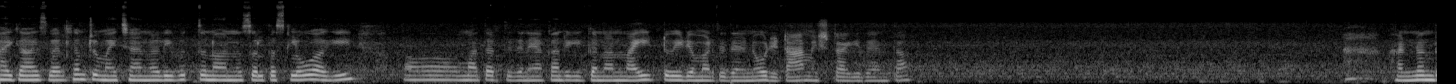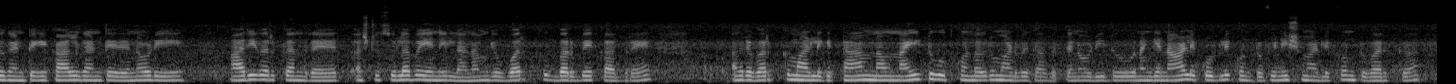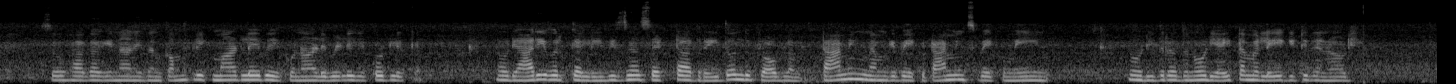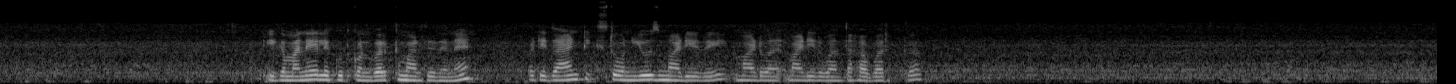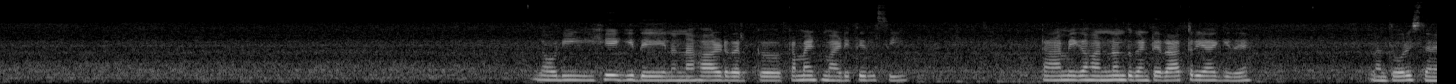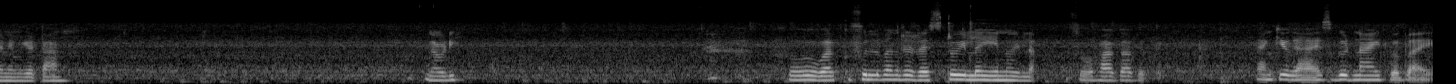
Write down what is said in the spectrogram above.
Hi guys welcome to my channel ಇವತ್ತು ನಾನು ಸ್ವಲ್ಪ ಸ್ಲೋ ಆಗಿ ಮಾತಾಡ್ತಿದ್ದೇನೆ. ಯಾಕಂದರೆ ಈಗ ನಾನು ನೈಟ್ ವೀಡಿಯೋ ಮಾಡ್ತಿದ್ದೇನೆ. ನೋಡಿ ಟೈಮ್ ಎಷ್ಟಾಗಿದೆ ಅಂತ. ಹನ್ನೊಂದು ಗಂಟೆಗೆ ಕಾಲು ಗಂಟೆ ಇದೆ. ನೋಡಿ, ಆರಿ ವರ್ಕ್ ಅಂದರೆ ಅಷ್ಟು ಸುಲಭ ಏನಿಲ್ಲ. ನಮಗೆ ವರ್ಕ್ ಬರಬೇಕಾದ್ರೆ, ಅಂದರೆ ವರ್ಕ್ ಮಾಡಲಿಕ್ಕೆ ಟೈಮ್ ನಾವು ನೈಟ್ ಕೂತ್ಕೊಂಡಾದರೂ ಮಾಡಬೇಕಾಗುತ್ತೆ. ನೋಡಿ, ಇದು ನನಗೆ ನಾಳೆ ಕೊಡಲಿಕ್ಕುಂಟು ಫಿನಿಷ್ ಮಾಡಲಿಕ್ಕುಂಟು ವರ್ಕ್ ಸೊ ಹಾಗಾಗಿ ನಾನು ಇದನ್ನು ಕಂಪ್ಲೀಟ್ ಮಾಡಲೇಬೇಕು ನಾಳೆ ಬೆಳಿಗ್ಗೆ ಕೊಡಲಿಕ್ಕೆ. ನೋಡಿ ಆರಿ ವರ್ಕಲ್ಲಿ ಬಿಸ್ನೆಸ್ ಸೆಟ್ ಆದರೆ ಇದೊಂದು ಪ್ರಾಬ್ಲಮ್ ಟೈಮಿಂಗ್ ನಮಗೆ ಬೇಕು ಟೈಮಿಂಗ್ಸ್ ಬೇಕು ಮೇಯ್ನ್ ನೋಡಿ, ಇದರದ್ದು ನೋಡಿ ಐಟಮ್ ಎಲ್ಲ ಹೇಗಿಟ್ಟಿದೆ ನೋಡಿ. ಈಗ ಮನೆಯಲ್ಲೇ ಕೂತ್ಕೊಂಡು ವರ್ಕ್ ಮಾಡ್ತಿದ್ದೇನೆ. ಬಟ್ ಇದು ಆ್ಯಂಟಿಕ್ ಸ್ಟೋನ್ ಯೂಸ್ ಮಾಡಿರಿ, ಮಾಡುವ, ಮಾಡಿರುವಂತಹ ವರ್ಕ್ ನೋಡಿ ಹೇಗಿದೆ ನನ್ನ ಹಾರ್ಡ್ ವರ್ಕ್ ಕಮೆಂಟ್ ಮಾಡಿ ತಿಳಿಸಿ. ಟೈಮ್ ಈಗ ಹನ್ನೊಂದು ಗಂಟೆ ರಾತ್ರಿ ಆಗಿದೆ. ನಾನು ತೋರಿಸ್ತೇನೆ ನಿಮಗೆ ಟೈಮ್ ನೋಡಿ. ಸೊ ವರ್ಕ್ ಫುಲ್ ಬಂದರೆ ರೆಸ್ಟು ಇಲ್ಲ, ಏನೂ ಇಲ್ಲ. So ಹಾಗಾಗುತ್ತೆ. Thank you guys good night bye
